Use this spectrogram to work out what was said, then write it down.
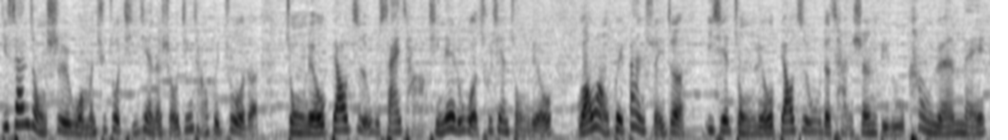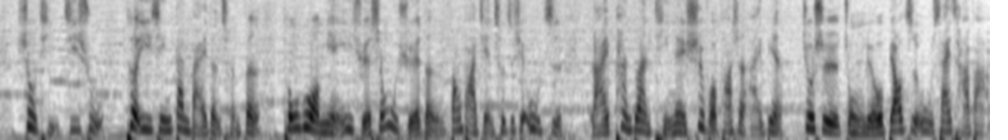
第三种是我们去做体检的时候经常会做的肿瘤标志物筛查。体内如果出现肿瘤，往往会伴随着一些肿瘤标志物的产生，比如抗原酶、受体激素、特异性蛋白等成分。通过免疫学、生物学等方法检测这些物质，来判断体内是否发生癌变。就是肿瘤标志物筛查法，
